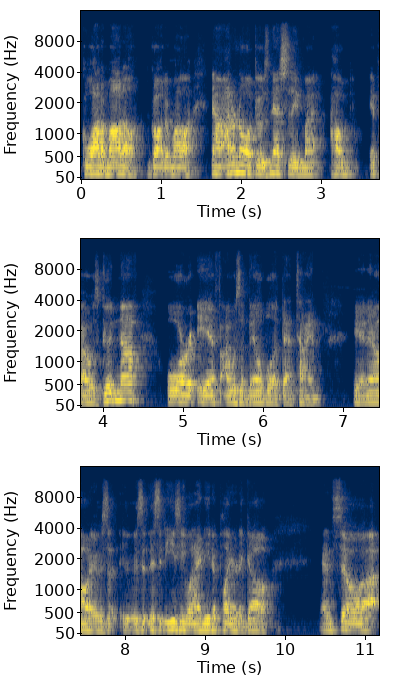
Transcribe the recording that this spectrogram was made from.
Guatemala, Guatemala. Now, I don't know if it was necessarily my how if I was good enough or if I was available at that time. You know, it was it was it's easy when I need a player to go, and so uh,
